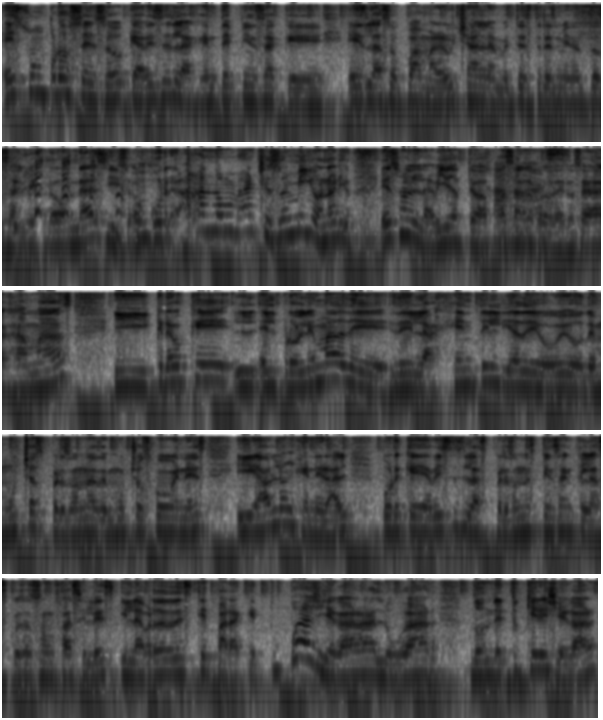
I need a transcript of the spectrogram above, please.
es un proceso que a veces la gente piensa que es la sopa maruchan, la metes tres minutos al microondas y ocurre, ah, no manches, soy millonario. Eso en la vida te va a pasar, brother. O sea, jamás. Y creo que el, problema de, de la gente el día de hoy o de muchas personas, de muchos jóvenes, y hablo en general, porque a veces las personas piensan que las cosas son fáciles y la verdad es que para que tú puedas llegar al lugar donde tú quieres llegar,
